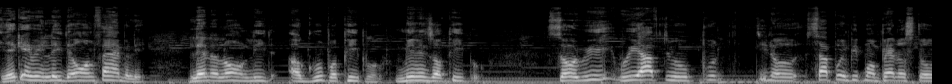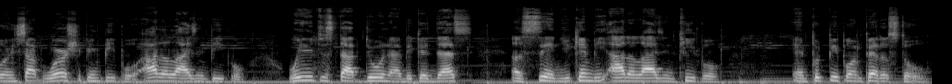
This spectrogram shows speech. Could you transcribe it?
They can't even lead their own family, let alone lead a group of people, millions of people. So we, we have to put, you know, stop putting people on pedestal and stop worshiping people, idolizing people. We need to stop doing that because that's a sin. You can't be idolizing people and put people on pedestal.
